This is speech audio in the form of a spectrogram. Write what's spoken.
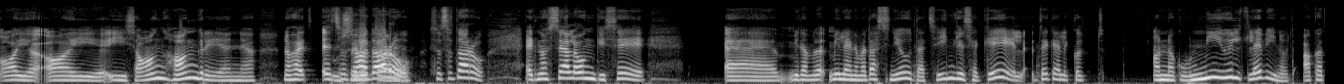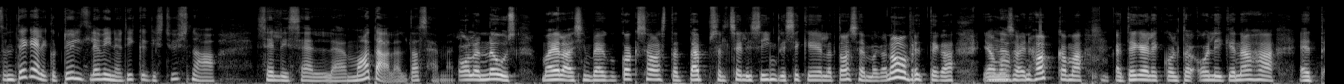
I, I is hungry on ju, noh, et, et sa saad aru, sa saad aru, et noh, seal ongi see äh,, mida ma, milleni ma tahtsin jõuda, et see inglise keel tegelikult on nagu nii üldlevinud, aga ta on tegelikult üldlevinud ikkagist üsna sellisel äh, madalal tasemel. olen nõus, ma elasin peaaegu kaks aastat täpselt sellise inglise keele tasemega naabritega ja no. ma sain hakkama. tegelikult oligi näha, et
